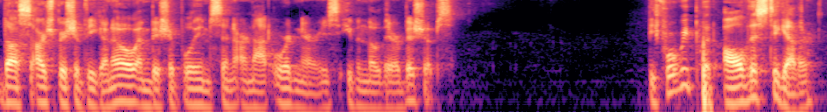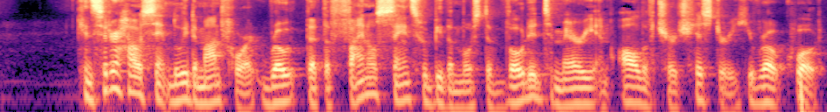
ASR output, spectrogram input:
Thus, Archbishop Vigano and Bishop Williamson are not ordinaries, even though they are bishops. Before we put all this together, consider how St. Louis de Montfort wrote that the final saints would be the most devoted to Mary in all of church history. He wrote, quote,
